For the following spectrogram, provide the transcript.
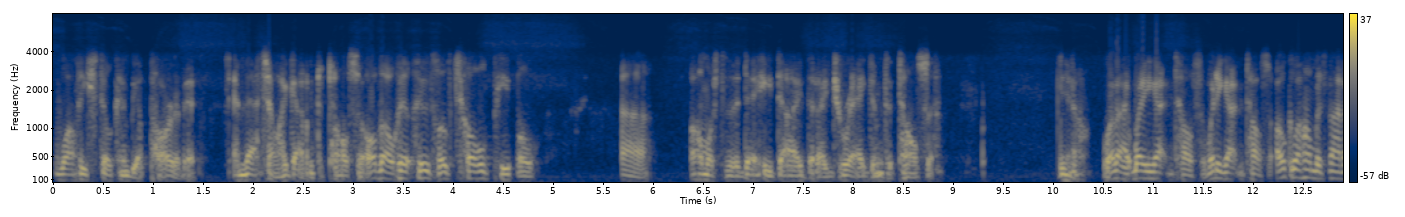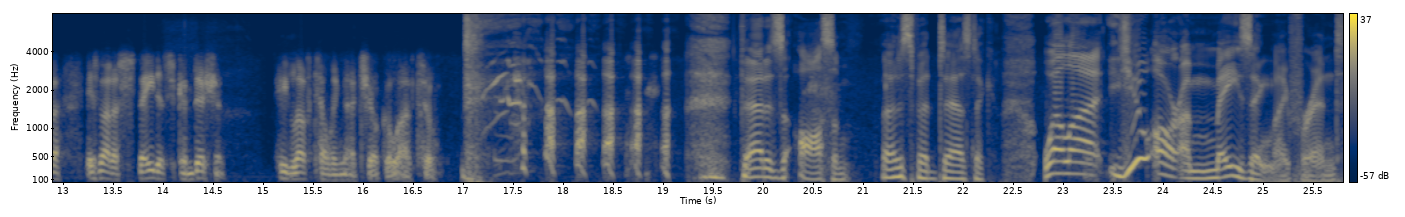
while he still can be a part of it, and that's how I got him to Tulsa. Although he'll, he'll, he'll told people uh, almost to the day he died that I dragged him to Tulsa. You know what? I, what do you got in Tulsa? What do you got in Tulsa? Oklahoma is not a is not a state; it's a condition. He loved telling that joke a lot too. That is awesome. That is fantastic. Well, uh, you are amazing, my friend.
